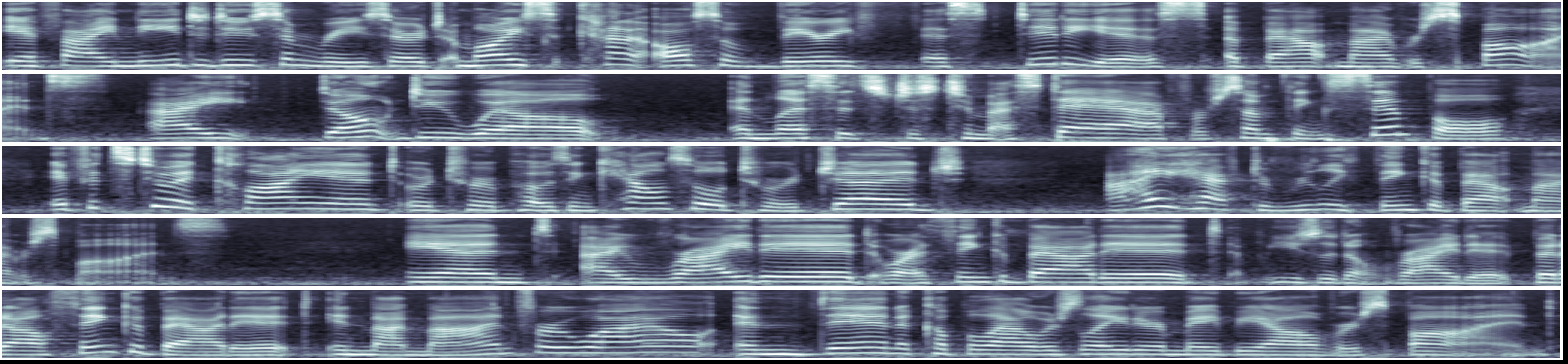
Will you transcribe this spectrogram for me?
if I need to do some research, I'm always kind of also very fastidious about my response. I don't do well unless it's just to my staff or something simple. If it's to a client or to opposing counsel, to a judge, I have to really think about my response and I write it or I think about it. I usually don't write it, but I'll think about it in my mind for a while, and then a couple hours later, maybe I'll respond.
